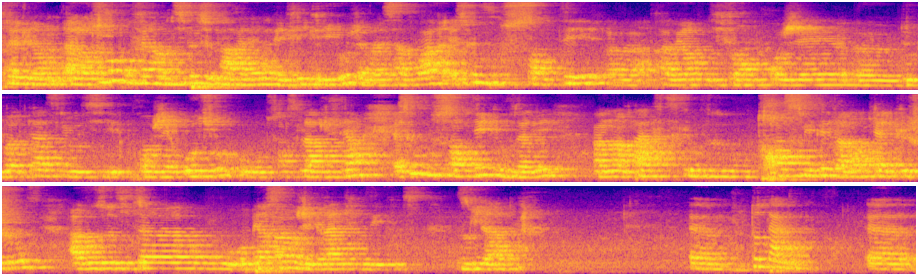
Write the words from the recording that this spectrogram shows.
Très bien. Alors, toujours pour faire un petit peu ce parallèle avec griots, j'aimerais savoir, est-ce que vous sentez, euh, à travers vos différents projets euh, de podcast, mais aussi des projets audio au sens large du terme, est-ce que vous sentez que vous avez un impact, que vous transmettez vraiment quelque chose à vos auditeurs ou aux personnes en général qui vous écoutent. Zoubida euh, Totalement. Euh,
